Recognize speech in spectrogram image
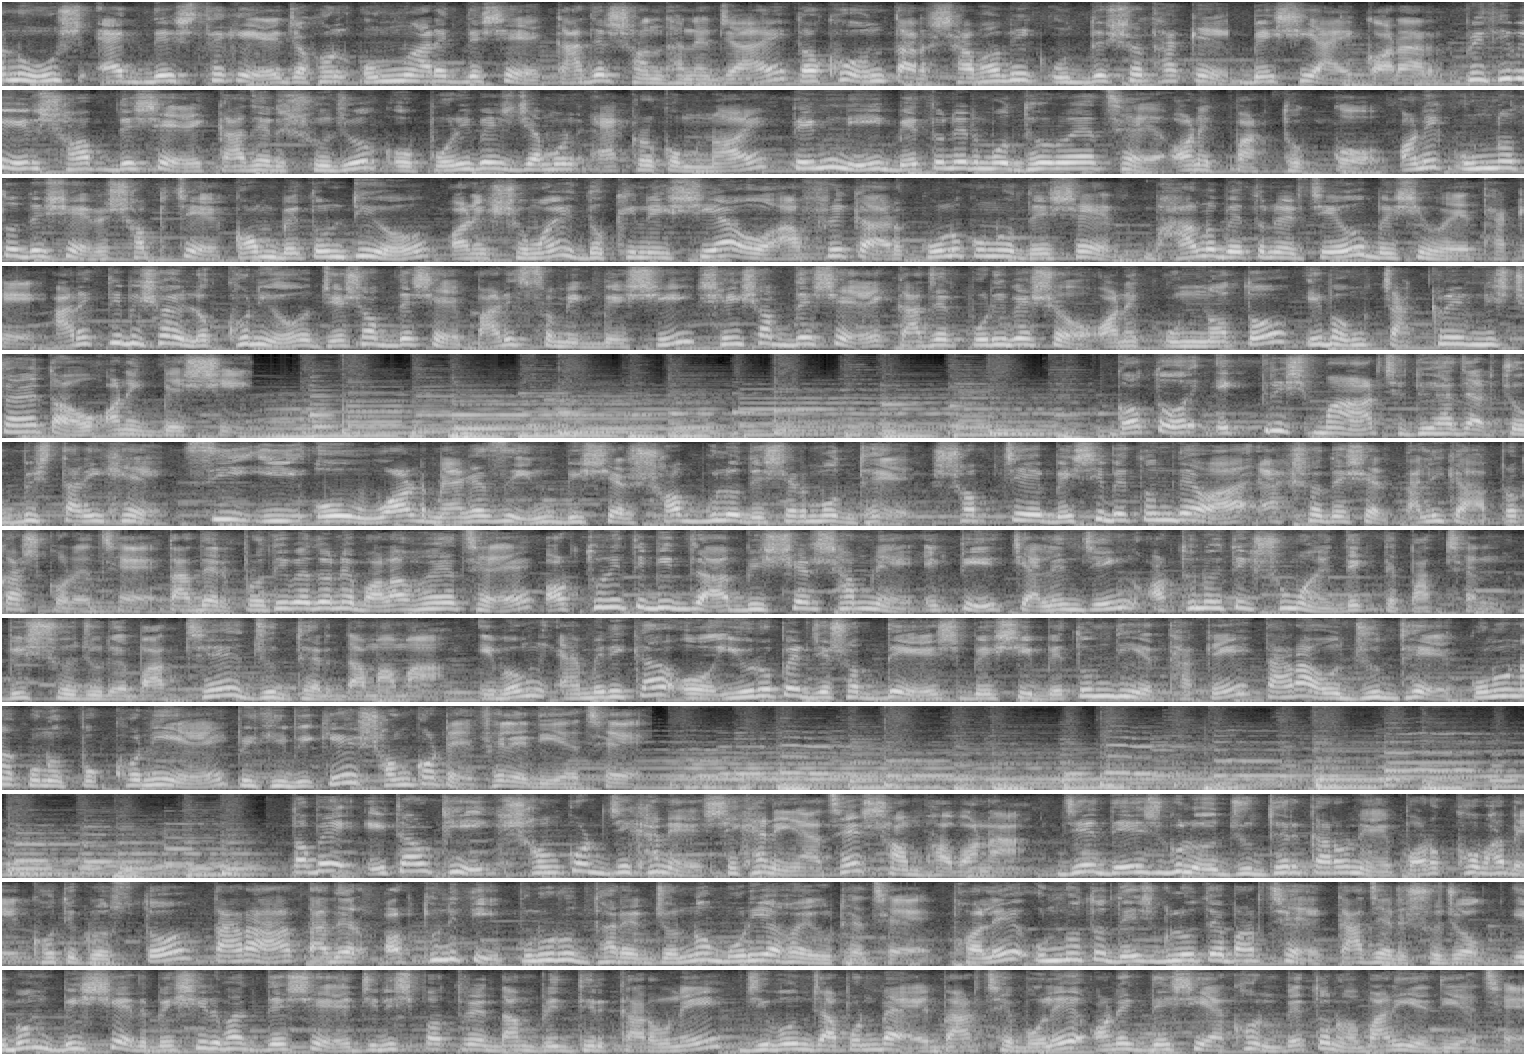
মানুষ এক দেশ থেকে যখন অন্য আরেক দেশে কাজের সন্ধানে যায়, তখন তার স্বাভাবিক উদ্দেশ্য থাকে বেশি আয় করার। পৃথিবীর সব দেশে কাজের সুযোগ ও পরিবেশ যেমন একরকম নয়, তেমনি বেতনের মধ্যেও রয়েছে অনেক পার্থক্য। অনেক উন্নত দেশের সবচেয়ে কম বেতনটিও অনেক সময় দক্ষিণ এশিয়া ও আফ্রিকার কোনো কোনো দেশের ভালো বেতনের চেয়েও বেশি হয়ে থাকে। আরেকটি বিষয় লক্ষণীয়, যেসব দেশে পারিশ্রমিক বেশি, সেই সব দেশে কাজের পরিবেশও অনেক উন্নত এবং চাকরির নিশ্চয়তাও অনেক বেশি। গত একত্রিশ মার্চ দুই হাজার চব্বিশ তারিখে সিইও ওয়ার্ল্ড ম্যাগাজিন বিশ্বের সবগুলো দেশের মধ্যে সবচেয়ে বেশি বেতন দেওয়া একশো দেশের তালিকা প্রকাশ করেছে। তাদের প্রতিবেদনে বলা হয়েছে, অর্থনীতিবিদরা বিশ্বের সামনে একটি চ্যালেঞ্জিং অর্থনৈতিক সময় দেখতে পাচ্ছেন। বিশ্বজুড়ে বাড়ছে যুদ্ধের দামামা এবং আমেরিকা ও ইউরোপের যেসব দেশ বেশি বেতন দিয়ে থাকে, তারাও যুদ্ধে কোনো না কোনো পক্ষ নিয়ে পৃথিবীকে সংকটে ফেলে দিয়েছে। তবে এটাও ঠিক সংকট যেখানে, সেখানেই আছে সম্ভাবনা। যে দেশগুলো যুদ্ধের কারণে পরোক্ষভাবে ক্ষতিগ্রস্ত, তারা তাদের অর্থনীতি পুনরুদ্ধারের জন্য মরিয়া হয়ে উঠেছে। ফলে উন্নত দেশগুলোতে বাড়ছে কাজের সুযোগ এবং বিশ্বের বেশিরভাগ দেশে জিনিসপত্রের দাম বৃদ্ধির কারণে জীবনযাপন ব্যয় বাড়ছে বলে অনেক দেশই এখন বেতনও বাড়িয়ে দিয়েছে।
